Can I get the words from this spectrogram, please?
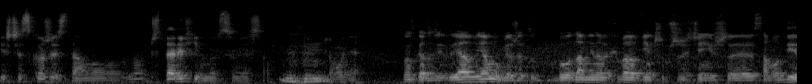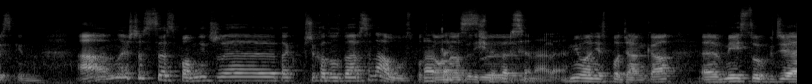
jeszcze skorzystam. bo, No, cztery filmy w sumie są. Mhm. Czemu nie? No zgadza się. Ja, ja mówię, że to było dla mnie nawet chyba większe przeżycie niż e, samo Deerskin. A no jeszcze chcę wspomnieć, że tak przychodząc do Arsenału spotkała A tak, nas byliśmy w e, Arsenale. miła niespodzianka. E, W miejscu, gdzie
